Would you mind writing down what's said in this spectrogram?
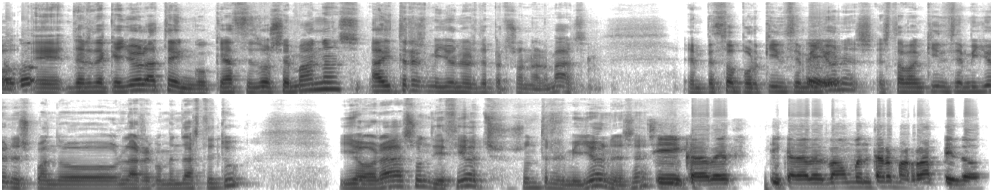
luego- eh, desde que yo la tengo, que hace dos semanas, hay 3 millones de personas más. Empezó por 15 Sí. millones, estaban 15 millones cuando la recomendaste tú, y ahora son 18, son 3 millones, ¿eh? Sí, cada vez, y cada vez va a aumentar más rápido.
